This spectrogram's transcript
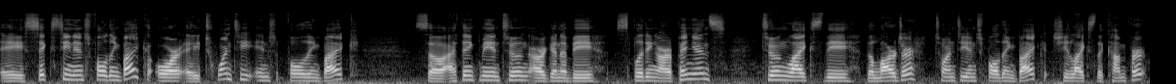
a 16 inch folding bike or a 20 inch folding bike? So I think me and Tung are gonna be splitting our opinions. Tung likes the, the larger 20 inch folding bike. She likes the comfort.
